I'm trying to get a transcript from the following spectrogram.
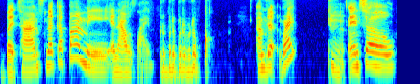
But time snuck up on me and I was like, I'm done, right? and so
